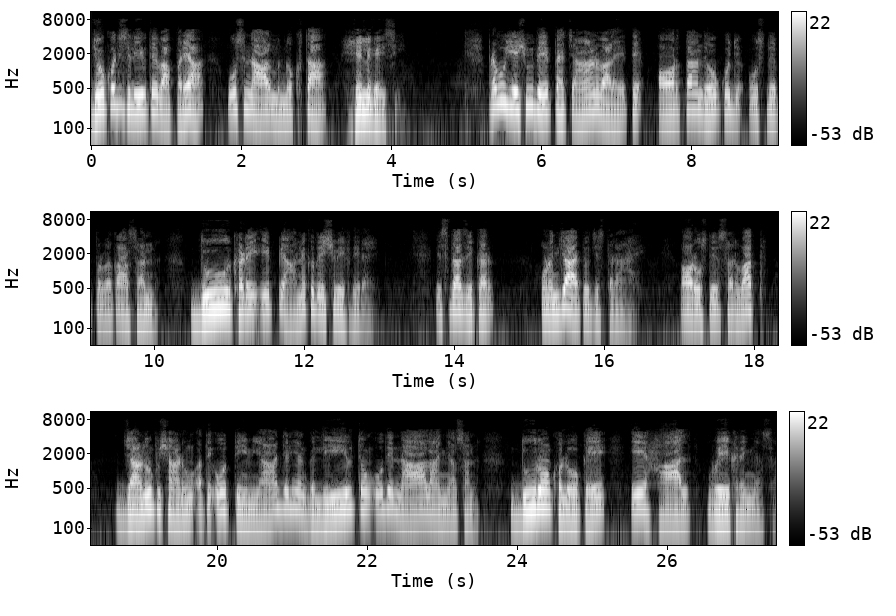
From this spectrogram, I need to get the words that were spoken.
ਜੋ ਕੁਝ ਸਲੀਬ ਤੇ ਵਾਪਰਿਆ, ਉਸ ਨਾਲ ਮਨੁੱਖਤਾ ਹਿੱਲ ਗਈ ਸੀ। ਪ੍ਰਭੂ ਯੀਸ਼ੂ ਦੇ ਪਹਿਚਾਨ ਵਾਲੇ ਤੇ ਔਰਤਾਂ ਜੋ ਕੁਝ ਉਸ ਦੇ ਪਰਵਕਾਰ ਸਨ। ਦੂਰ ਖੜੇ ਇਹ ਭਿਆਨਕ ਦ੍ਰਿਸ਼ ਵੇਖਦੇ ਰਹੇ। ਇਸ ਦਾ ਜ਼ਿਕਰ 49 ਆਇਤ ਵਿੱਚ ਇਸ ਤਰ੍ਹਾਂ ਹੈ। ਔਰ ਉਸ ਦੇ ਸਰਵਤ, ਜਾਣੂ ਪਛਾਣੂ ਅਤੇ ਉਹ ਤੀਵੀਆਂ ਜਿਹੜੀਆਂ ਗਲੀਲ ਤੋਂ ਉਹਦੇ ਨਾਲ ਆਈਆਂ ਸਨ, ਦੂਰੋਂ ਖਲੋ ਕੇ ਇਹ ਹਾਲ ਵੇਖ ਰਹੀਆਂ ਸਨ।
